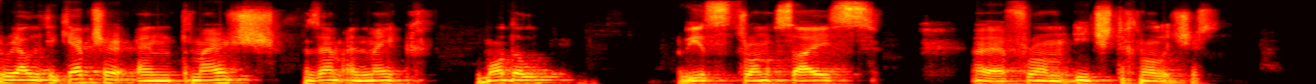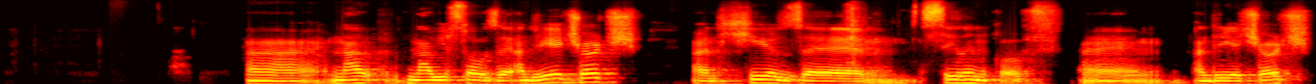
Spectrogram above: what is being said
RealityCapture and merge them and make model with strong size uh, from each technologies. Uh, now, now you saw the Andrea Church, and here's the ceiling of um, Andrea Church.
